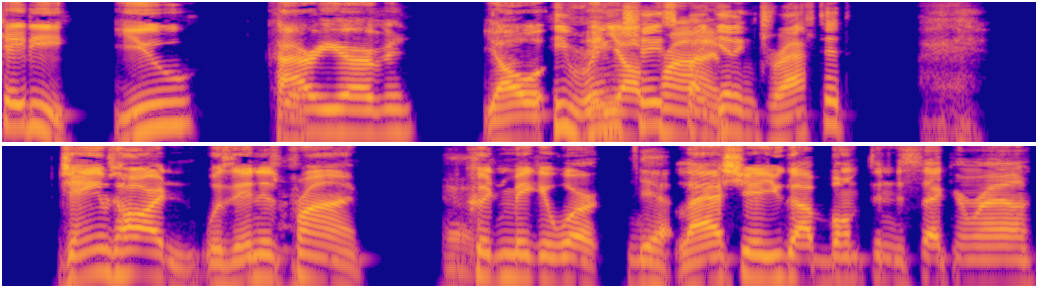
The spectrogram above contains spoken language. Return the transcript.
KD, you, Kyrie Irving, y'all. he in ring y'all chased by getting drafted. James Harden was in his prime. Yeah. Couldn't make it work. Yeah. Last year you got bumped in the second round.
